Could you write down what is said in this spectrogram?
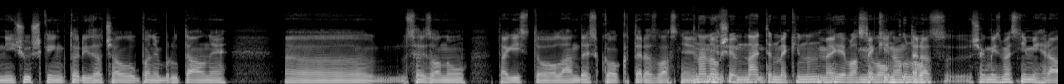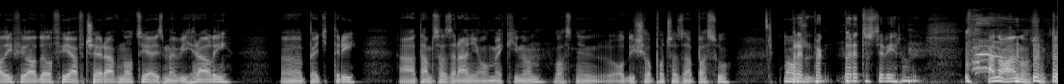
Ničuškin, ktorý začal úplne brutálne uh, sezónu, takisto Landeskog, teraz vlastne... Najnovšie, ten McKinnon Mac, je vlastne McKinnon vonku, no. teraz, však my sme s nimi hrali, Philadelphia včera v noci aj sme vyhrali 5-3 a tam sa zranil McKinnon, vlastne odišiel počas zápasu. No, pre, pre, preto ste vyhrali. Áno, áno, to,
